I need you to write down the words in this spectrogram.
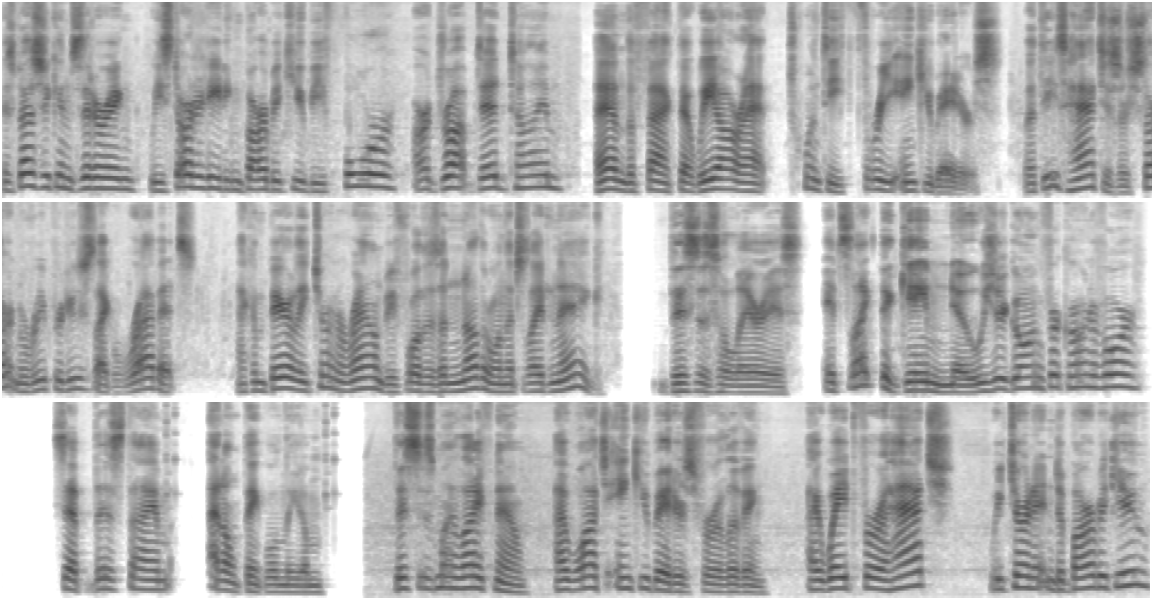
especially considering we started eating barbecue before our drop dead time, and the fact that we are at 23 incubators. But these hatches are starting to reproduce like rabbits. I can barely turn around before there's another one that's laid an egg. This is hilarious. It's like the game knows you're going for carnivore, except this time, I don't think we'll need them. This is my life now. I watch incubators for a living. I wait for a hatch, we turn it into barbecue,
